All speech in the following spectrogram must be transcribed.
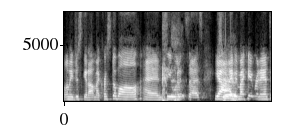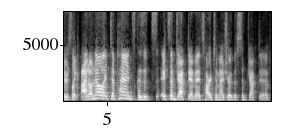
let me just get out my crystal ball and see what it says. Yeah, I mean, my favorite answer is like, I don't know, it depends because it's it's subjective. It's hard to measure the subjective.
